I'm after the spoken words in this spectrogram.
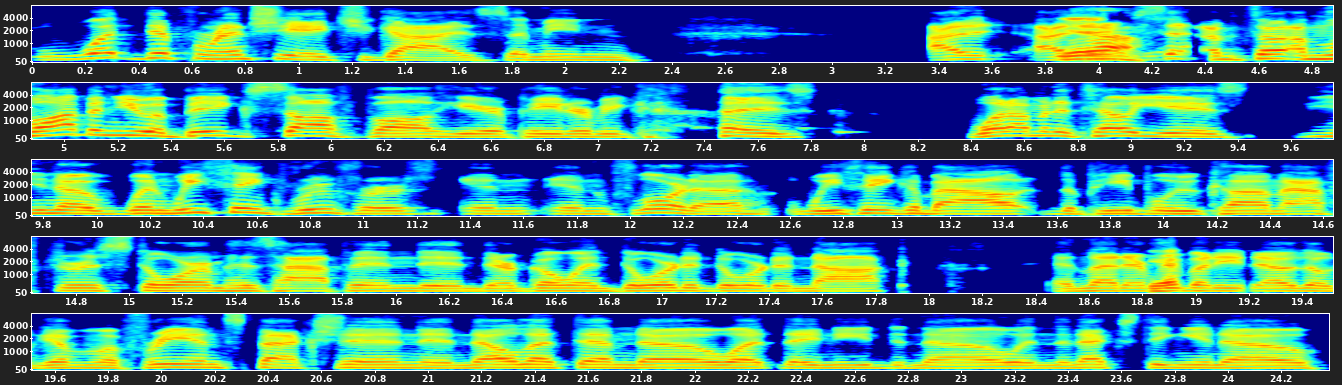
What differentiates you guys? I mean, I, I yeah. I'm, I'm, th- I'm lobbing you a big softball here, Peter, because what I'm going to tell you is, you know, when we think roofers in in Florida, we think about the people who come after a storm has happened and they're going door to door to knock and let everybody yep. know they'll give them a free inspection and they'll let them know what they need to know and the next thing you know,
